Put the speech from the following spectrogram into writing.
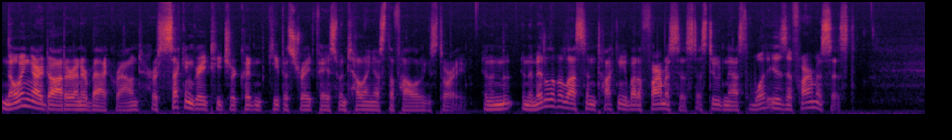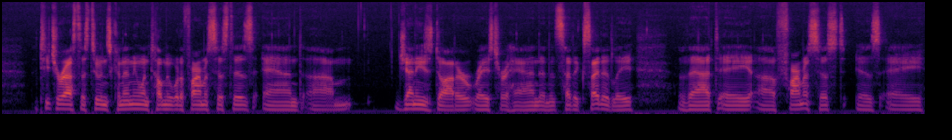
Knowing our daughter and her background, her second grade teacher couldn't keep a straight face when telling us the following story. In the, in the middle of a lesson talking about a pharmacist, a student asked, What is a pharmacist? The teacher asked the students, Can anyone tell me what a pharmacist is? And um, Jenny's daughter raised her hand and it said excitedly that a uh, pharmacist is a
